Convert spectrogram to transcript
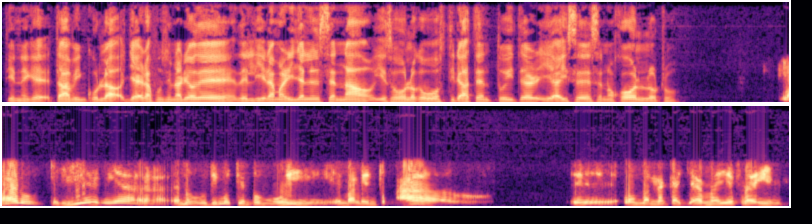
tiene que estaba vinculado, ya era funcionario de, de Liera Amarilla en el Senado, y eso fue lo que vos tiraste en Twitter y ahí se desenojó el otro. Claro, el líder venía en los últimos tiempos muy envalentonado, eh, onda Nakayama y Efraín,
